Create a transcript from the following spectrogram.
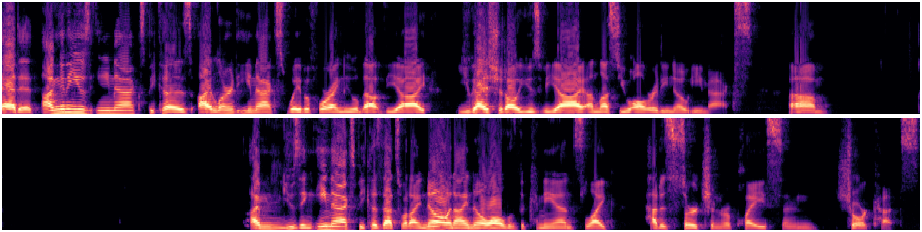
edit. I'm going to use Emacs because I learned Emacs way before I knew about VI. You guys should all use VI unless you already know Emacs. Um, I'm using Emacs because that's what I know, and I know all of the commands like how to search and replace and shortcuts.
